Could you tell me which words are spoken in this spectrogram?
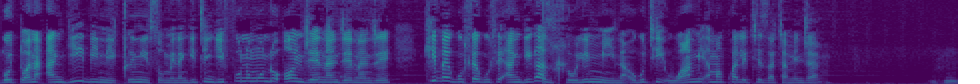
kodwana angibi neqiniso mina ngithi ngifuna umuntu onje nanje nanje. Khibe kuhle kuhle angikazihloli mina ukuthi wami ama-qualities ajame njani. Mhm.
